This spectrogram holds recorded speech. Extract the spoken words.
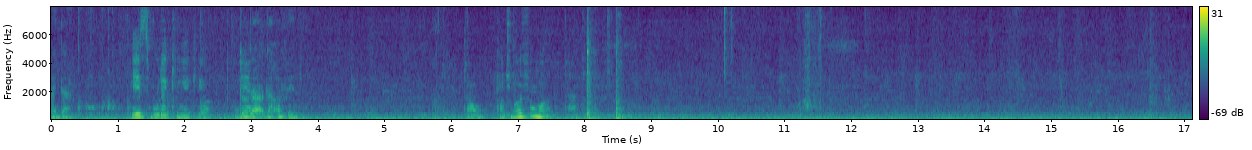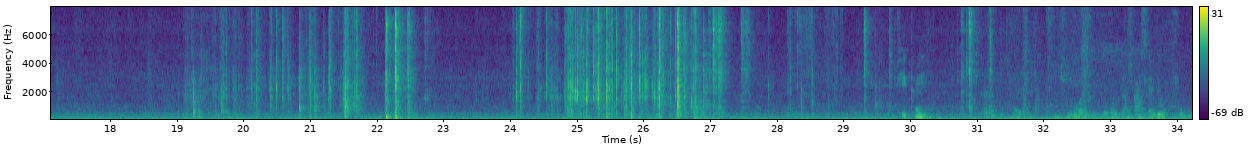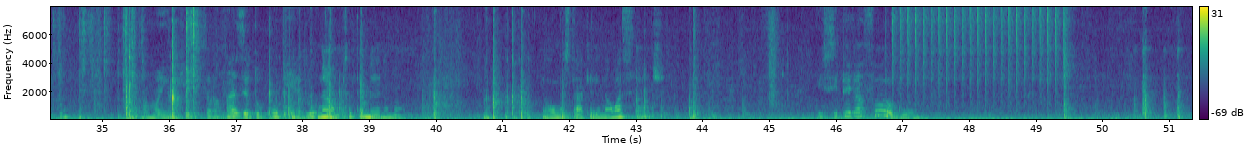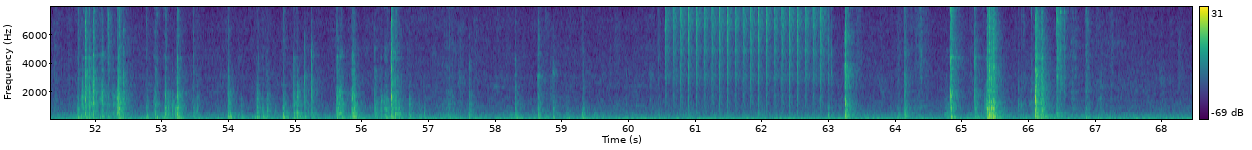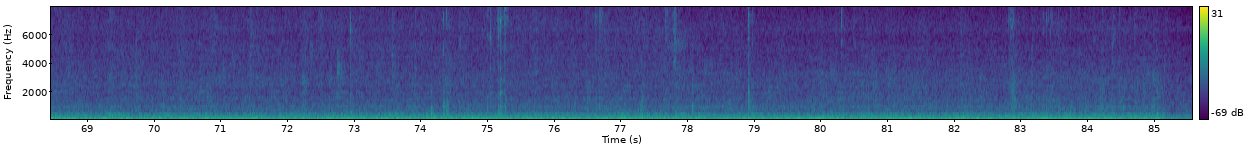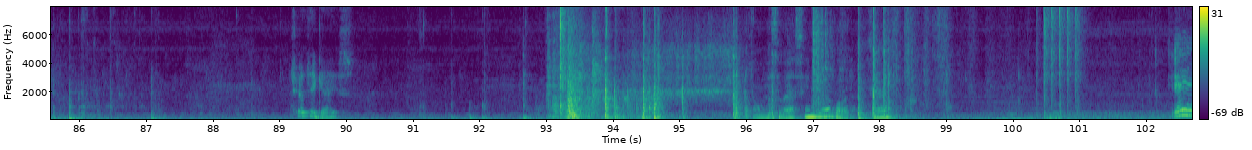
Aí dá. Esse buraquinho aqui, ó. Tá dá, dá pra ver. Então, continua filmando, tá? Fica aí. Tá, Continua aí. Eu vou tentar acender o fogo. Mamãe, o que você vai fazer? Eu tô com medo. Não, não precisa ter medo, não. Eu vou mostrar que ele não acende. E se pegar fogo? chá de gás. Então, ver se vai acender agora, certo? Ei!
